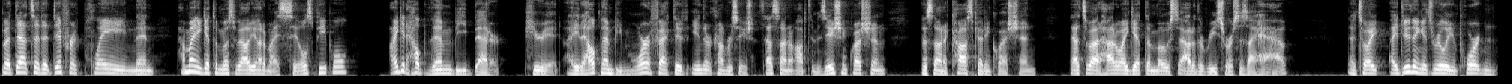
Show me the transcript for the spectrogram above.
But that's at a different plane than how am I going to get the most value out of my salespeople? I to help them be better, period. I to help them be more effective in their conversations. That's not an optimization question. That's not a cost cutting question. That's about how do I get the most out of the resources I have. And so I, I do think it's really important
